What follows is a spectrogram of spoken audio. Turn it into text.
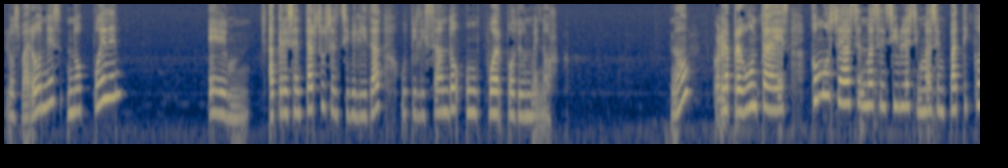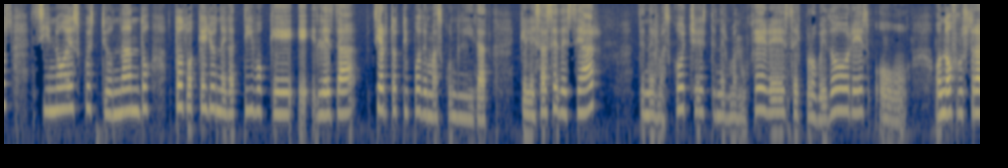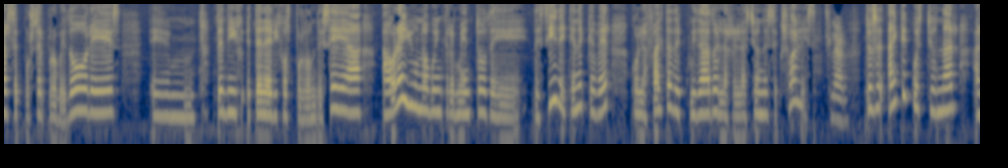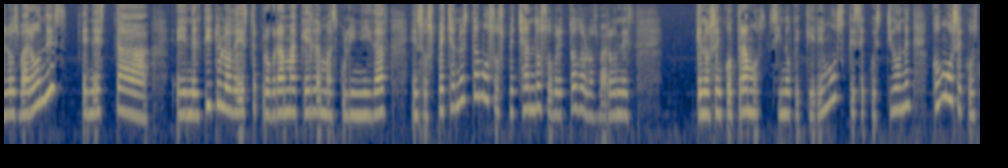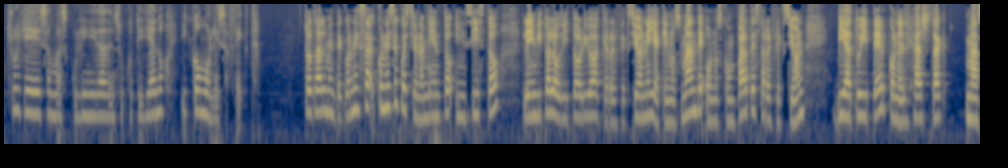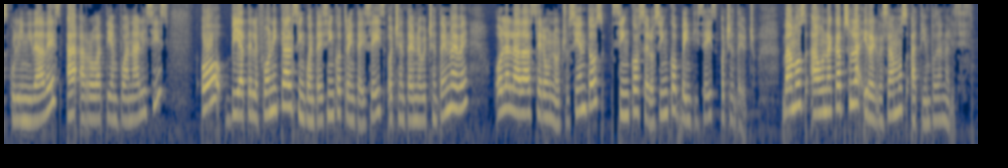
Los varones no pueden em, acrecentar su sensibilidad utilizando un cuerpo de un menor. ¿No? La pregunta es, ¿cómo se hacen más sensibles y más empáticos si no es cuestionando todo aquello negativo que eh, les da cierto tipo de masculinidad, que les hace desear tener más coches, tener más mujeres, ser proveedores o, o no frustrarse por ser proveedores, eh, tener, hijos por donde sea. Ahora hay un nuevo incremento de, de SIDA y tiene que ver con la falta de cuidado en las relaciones sexuales. Claro. Entonces hay que cuestionar a los varones en esta en el título de este programa que es la masculinidad en sospecha. No estamos sospechando sobre todos los varones que nos encontramos, sino que queremos que se cuestionen cómo se construye esa masculinidad en su cotidiano y cómo les afecta. Totalmente, con esa, con ese cuestionamiento, insisto, le invito al auditorio a que reflexione y a que nos mande o nos comparte esta reflexión vía Twitter con el hashtag masculinidades a arroba tiempo análisis o vía telefónica al 55 36 89 89 o la LADA 01800 505 26 88. Vamos a una cápsula y regresamos a tiempo de análisis.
